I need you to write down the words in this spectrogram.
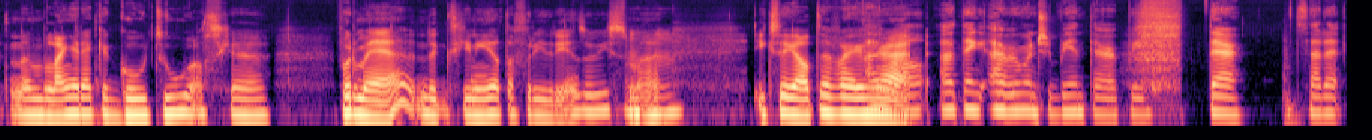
een belangrijke go-to als je... Voor mij, hè. ik zeg niet dat dat voor iedereen zo is, maar Mhm. ik zeg altijd van... Je I, gaat, will. I think everyone should be in therapy. There, said it.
